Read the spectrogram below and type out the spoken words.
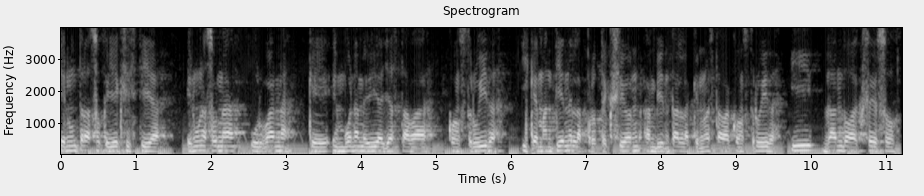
en un trazo que ya existía, en una zona urbana que en buena medida ya estaba construida y que mantiene la protección ambiental, la que no estaba construida, y dando acceso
